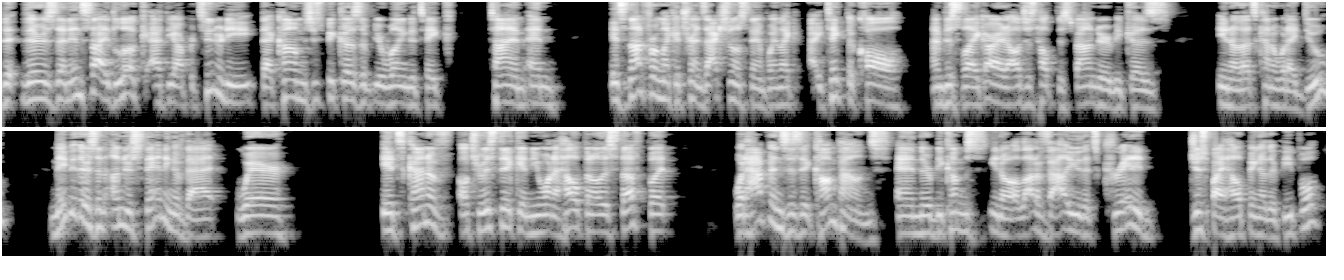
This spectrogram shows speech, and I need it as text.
th- there's an inside look at the opportunity that comes just because of you're willing to take time. And it's not from like a transactional standpoint. Like I take the call. I'm just like, all right, I'll just help this founder because, you know, that's kind of what I do. Maybe there's an understanding of that where it's kind of altruistic and you want to help and all this stuff. But what happens is it compounds and there becomes, you know, a lot of value that's created just by helping other people.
